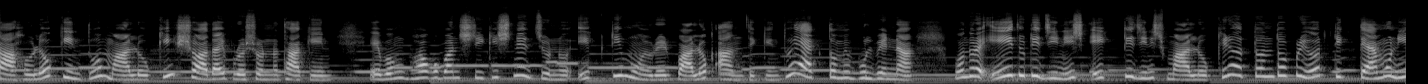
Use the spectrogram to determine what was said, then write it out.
তাহলেও কিন্তু মা লক্ষ্মী সদাই প্রসন্ন থাকেন এবং ভগবান শ্রীকৃষ্ণের জন্য একটি ময়ূরের পালক আনতে কিন্তু একদমই ভুলবেন না। বন্ধুরা, এই দুটি জিনিস, একটি জিনিস মা লক্ষ্মীর অত্যন্ত প্রিয়, ঠিক তেমনই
